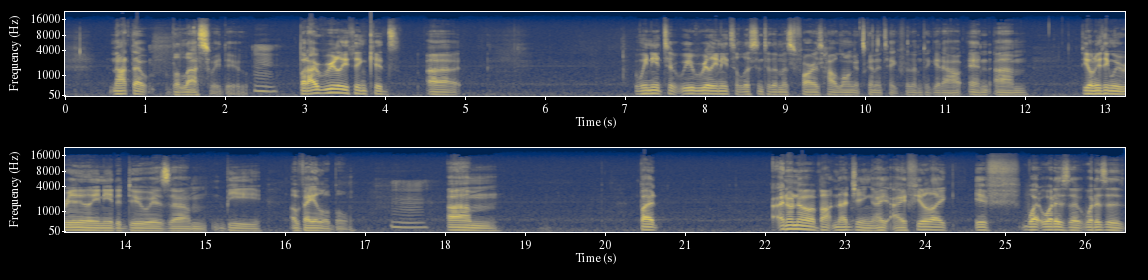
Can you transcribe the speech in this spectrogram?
not that the less we do. But I really think kids uh we need to we really need to listen to them as far as how long it's going to take for them to get out and um the only thing we really need to do is um be available um but I don't know about nudging. I, I feel like if what what is the what is the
